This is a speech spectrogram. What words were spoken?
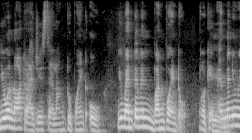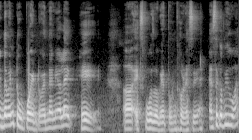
you are not Rajesh Tailang 2.0 you met them in 1.0 okay? And then you meet them in 2.0 and then you're like hey expose हो गए तुम थोड़े से. ऐसे कभी हुआ?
